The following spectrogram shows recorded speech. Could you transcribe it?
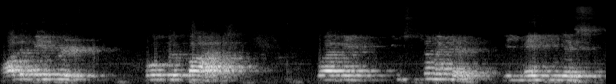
all the people who took part, who have been instrumental in making this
